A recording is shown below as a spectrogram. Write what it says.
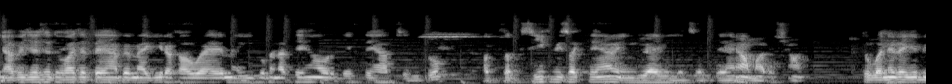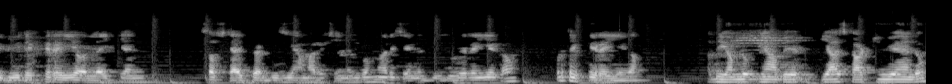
यहाँ पे जैसे धोआ जाता है, यहाँ पे मैगी रखा हुआ है। मैगी को बनाते हैं और देखते हैं आप सभी को। आप सब सीख भी सकते हैं एंजॉय भी ले सकते हैं हमारे साथ। तो बने रहिए, वीडियो देखते रहिए और लाइक एंड सब्सक्राइब कर दीजिए हमारे चैनल को। हमारे चैनल से जुड़े रहिएगा और देखते रहिएगा। अभी हम लोग यहाँ पे प्याज काट लिए हैं लोग।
